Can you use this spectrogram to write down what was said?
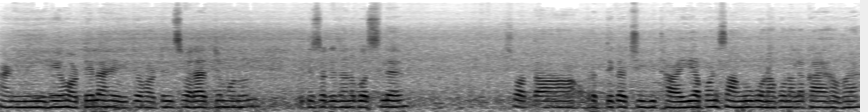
आणि हे हॉटेल आहे इथे हॉटेल स्वराज्य म्हणून इथे सगळेजण बसले आहेत. प्रत्येकाची ही थाळी आपण सांगू कोणाकोणाला काय हवं आहे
